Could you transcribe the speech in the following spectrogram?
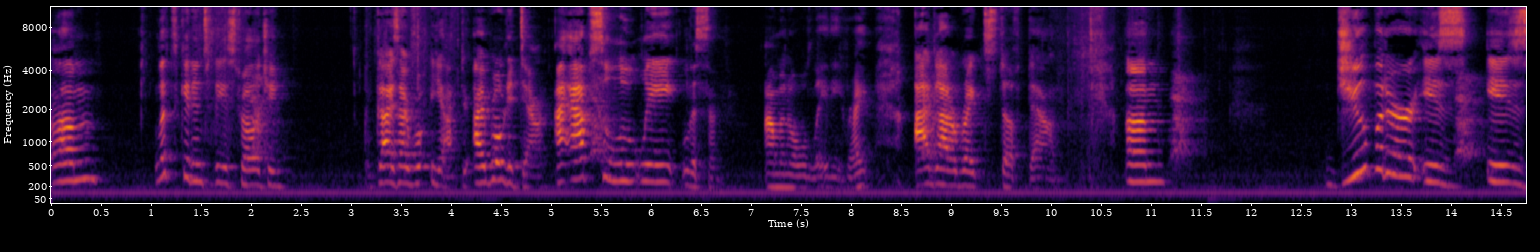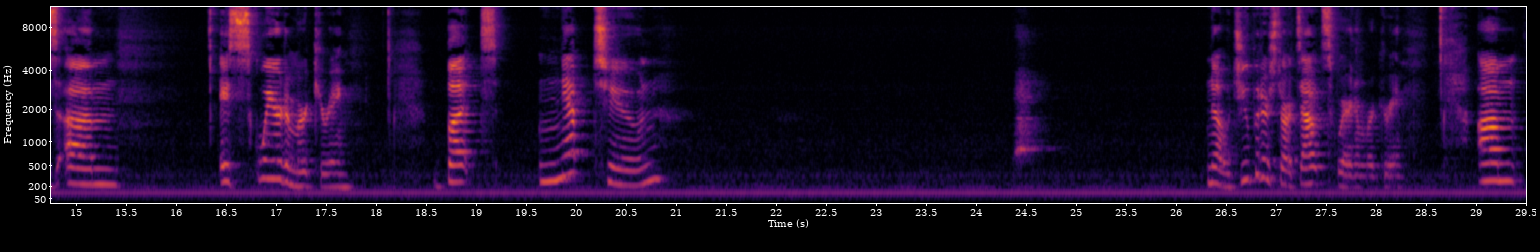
Um, let's get into the astrology. Guys, I wrote, yeah, I wrote it down. I absolutely, listen, I'm an old lady, right? I gotta write stuff down. Um, Jupiter is is um, is square to Mercury, but Neptune No, Jupiter starts out square to Mercury. Um,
